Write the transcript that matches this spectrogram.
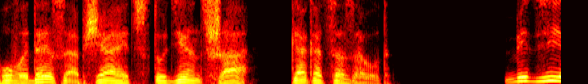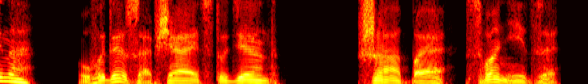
УВД сообщает студент Ша. Как отца зовут?» «Бедзина». УВД сообщает студент Ша Б. Сванидзе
